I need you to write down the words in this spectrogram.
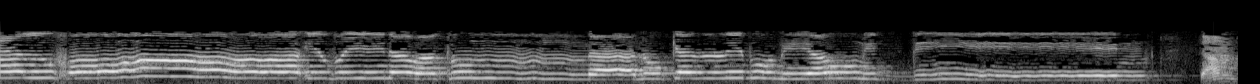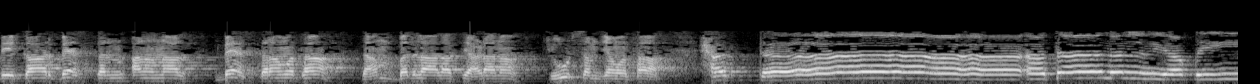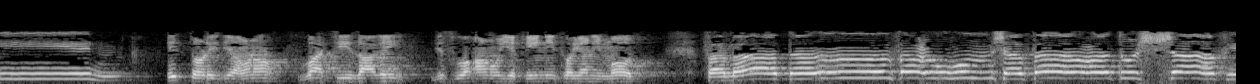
بیکار بحث کرن آنا نال بحث کراما تھا کہ ہم بدلہ آلا تیاڑا نا جھوٹ سمجھاما تھا۔ حتى أتانا اليقين۔ اس توڑی جی ہونا وہ چیز آ گئی جس وہ آنو یقینی تھو یعنی موت۔ فما تنفعهم شفاعة الشافعين۔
